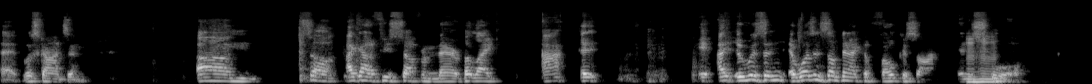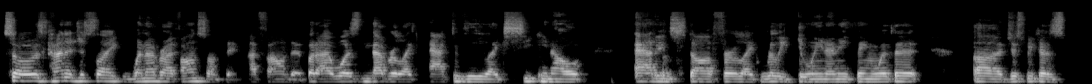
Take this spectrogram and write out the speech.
at Wisconsin. Um, so I got a few stuff from there, but like, I it it, I, it wasn't it wasn't something I could focus on in Mhm. school. So it was kind of just like whenever I found something, I found it, but I was never like actively like seeking out adding stuff or like really doing anything with it, uh, just because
